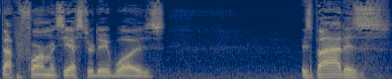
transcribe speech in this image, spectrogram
that performance yesterday was as bad as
